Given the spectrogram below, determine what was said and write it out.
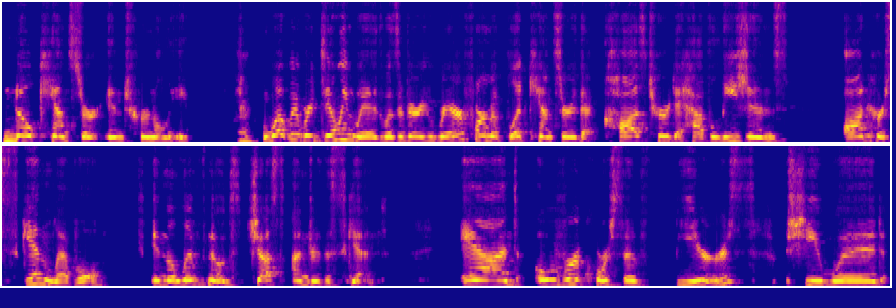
no cancer internally. Mm. What we were dealing with was a very rare form of blood cancer that caused her to have lesions on her skin level in the lymph nodes just under the skin. And over a course of years, she would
